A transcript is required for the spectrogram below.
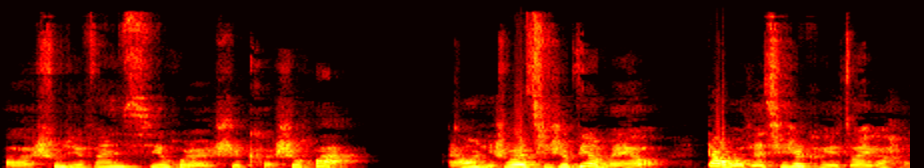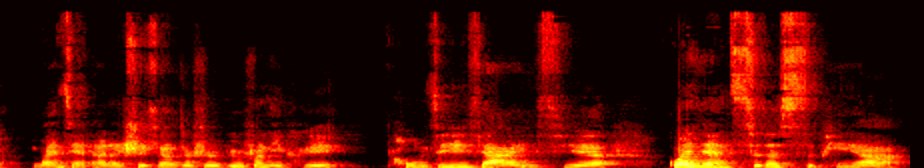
呃数据分析或者是可视化？然后你说其实并没有，但我觉得其实可以做一个很蛮简单的事情，就是比如说你可以统计一下一些。关键词的词频啊，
